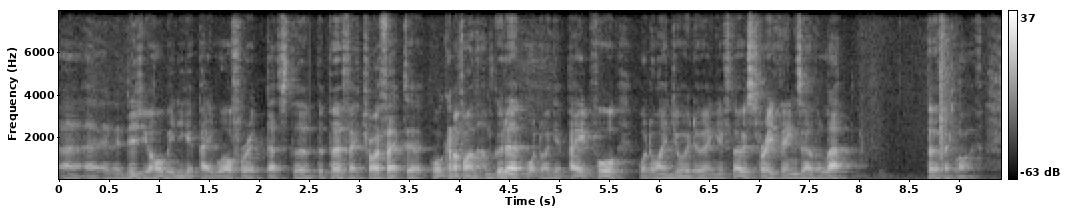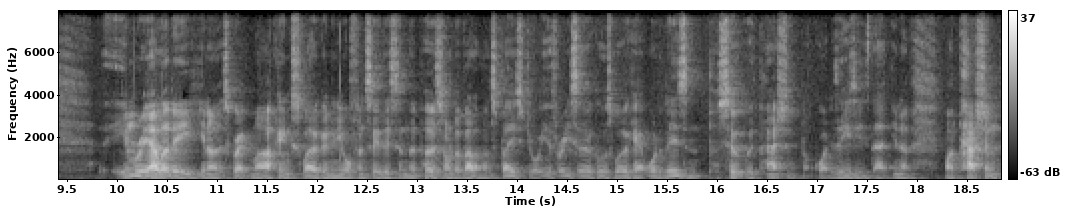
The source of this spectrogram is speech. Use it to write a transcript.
uh, and it is your hobby and you get paid well for it, that's the, the perfect trifecta. What can I find that I'm good at? What do I get paid for? What do I enjoy doing? If those three things overlap, perfect life in reality, you know, it's a great marketing slogan, and you often see this in the personal development space. Draw your three circles, work out what it is, and pursue it with passion. Not quite as easy as that, you know. My passion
